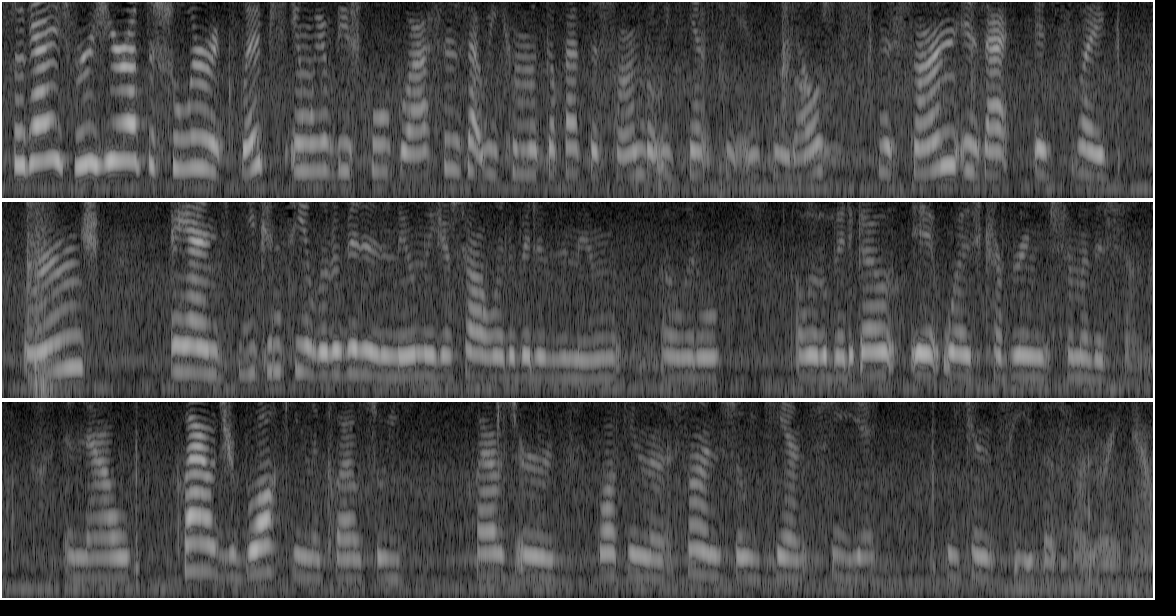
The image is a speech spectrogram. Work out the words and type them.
So guys, we're here at the solar eclipse and we have these cool glasses that we can look up at the sun but we can't see anything else. And the sun is at, it's like orange and you can see a little bit of the moon. We just saw a little bit of the moon a little, a little bit ago. It was covering some of the sun up. And now clouds are blocking the clouds so we, clouds are blocking the sun so we can't see it. We can't see the sun right now.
